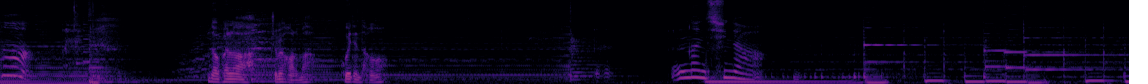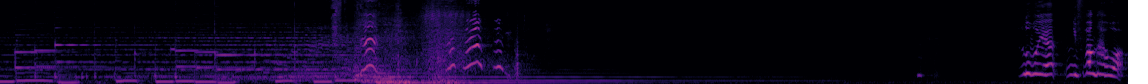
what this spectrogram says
喷啊！那我喷了，准备好了吗？会有点疼哦。那你轻点啊。陆博言，你放开我！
